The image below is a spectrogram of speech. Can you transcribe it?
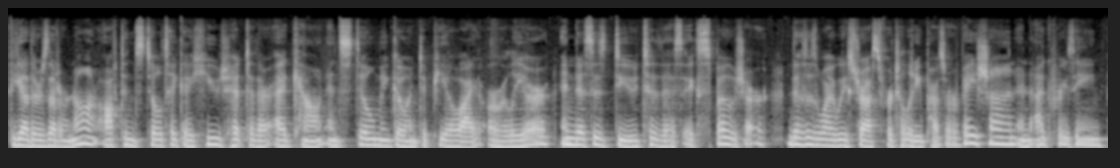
the others that are not often still take a huge hit to their egg count and still may go into POI earlier. And this is due to this exposure. This is why we stress fertility preservation and egg freezing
